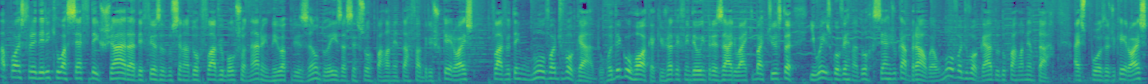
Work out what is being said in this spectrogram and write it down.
Após Frederico Wassef deixar a defesa do senador Flávio Bolsonaro em meio à prisão do ex-assessor parlamentar Fabrício Queiroz, Flávio tem um novo advogado, Rodrigo Roca, que já defendeu o empresário Ike Batista, e o ex-governador Sérgio Cabral é o novo advogado do parlamentar. A esposa de Queiroz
